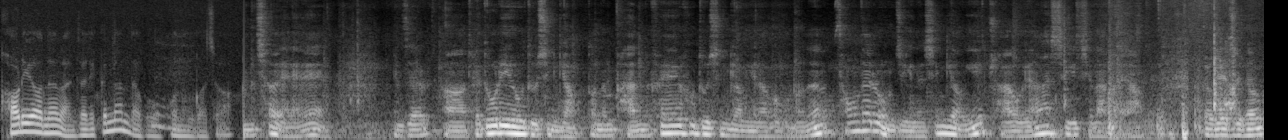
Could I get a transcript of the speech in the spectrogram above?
커리어는 완전히 끝난다고 보는 거죠. 근처에 이제 어, 되돌이 후두신경 또는 반회 후두신경이라고 부르는 성대를 움직이는 신경이 좌우에 하나씩이 지나가요. 여기 지금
